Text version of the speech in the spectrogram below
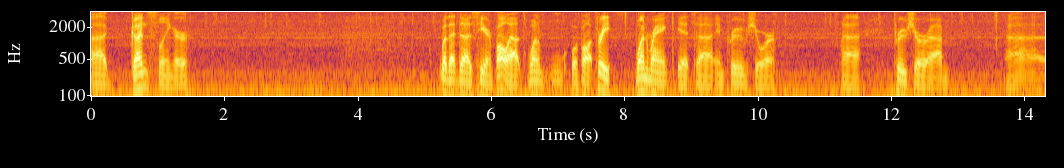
Uh, gunslinger. what that does here in Fallout, it's one Fallout Three, one rank it uh, improves your uh, improves your um, uh,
